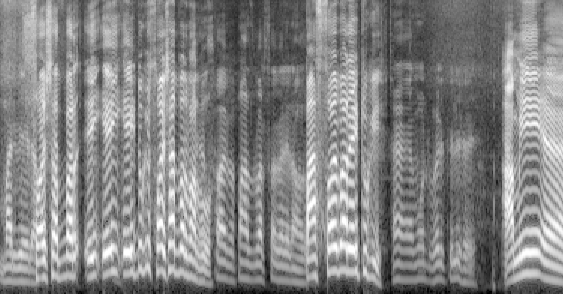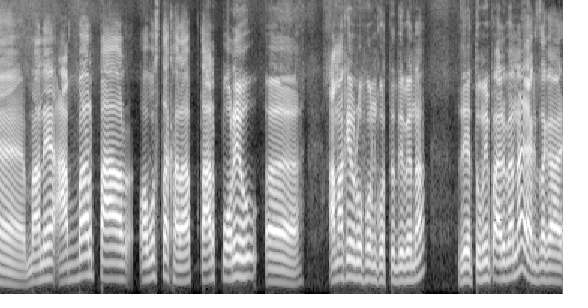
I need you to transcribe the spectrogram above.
মারবে ছয় সাতবার এই এই এইটুকি ছয় সাতবার মারবো? পাঁচবার ছয়বার পাঁচ ছয় বার এইটুকি? হ্যাঁ মুঠ ভরে হয় আমি আহ, মানে আব্বার পার অবস্থা খারাপ তারপরেও আমাকে রোপণ করতে দেবে না যে তুমি পারবে না এক জায়গায়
